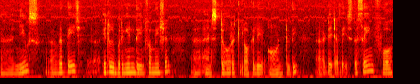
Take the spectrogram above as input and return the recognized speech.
uh, news uh, web page, uh, it will bring in the information and store it locally onto the database. The same for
